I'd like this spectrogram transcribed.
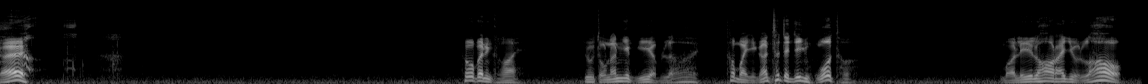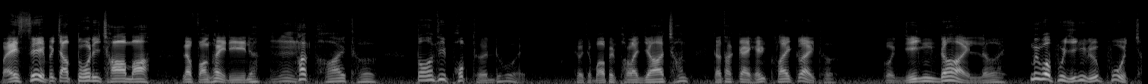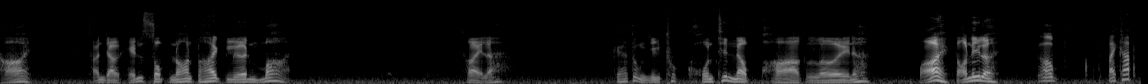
เฮ้ย ธอเป็นใคร อยู่ตรงนั้นเงียบๆเลยถ้าไม่อย่างนั้นฉันจะยิงหัวเธอ มาลีล้ออะไรอยู่เล่า ไปสิไปจับตัวดิชามา แล้วฟังให้ดีนะ อืมทักทายเธอ ตอนที่พบเธอด้วย เธอจะมาเป็นภรรยาฉัน แต่ถ้าแกเห็นใครใกล้เธอ ก็ยิงได้เลย ไม่ว่าผู้หญิงหรือผู้ชาย ฉันอยากเห็นศพนอนตายเกลื่อนบ้าน ใช่แล้ว แกต้องยิงทุกคนที่หน้าผากเลยนะ ไป ตอนนี้เลย ครับ ไปครับ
